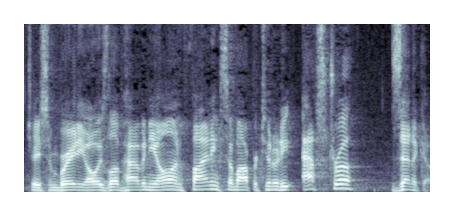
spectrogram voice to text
Jason Brady, always love having you on. Finding some opportunity. AstraZeneca.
